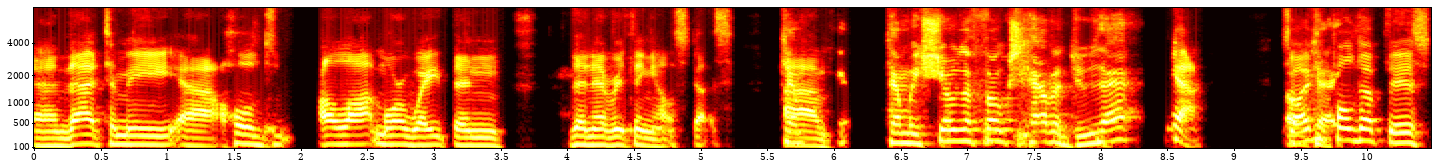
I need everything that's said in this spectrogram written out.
and that to me uh, holds a lot more weight than than everything else does. Can, um, can we show the folks how to do that? Yeah. So okay. I just pulled up this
